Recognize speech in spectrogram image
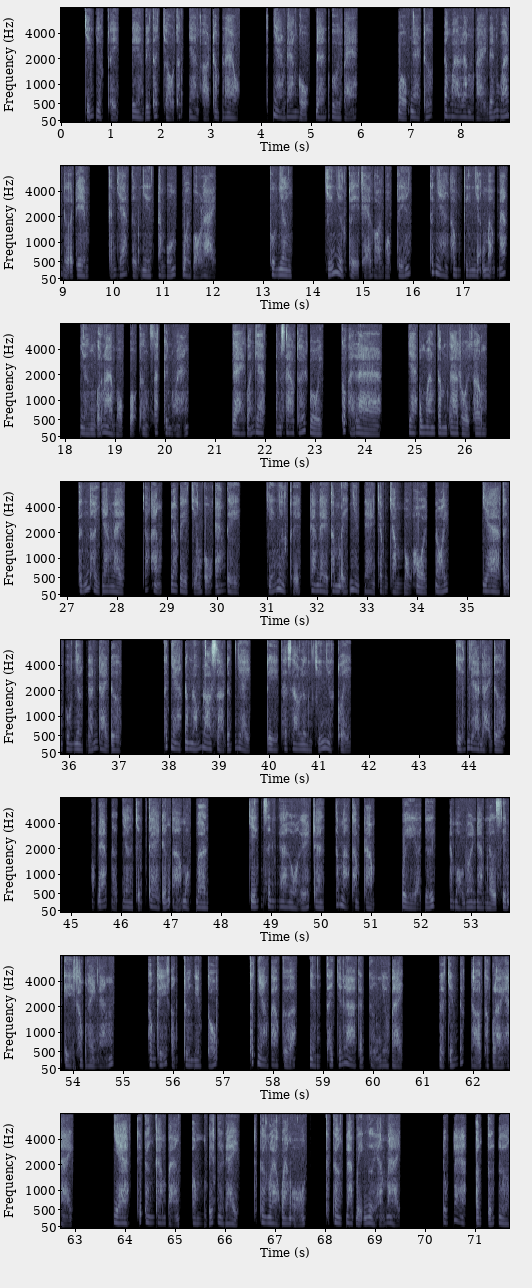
chiến nhược thủy liền đi tới chỗ thất nhàn ở trong lao. Thất nhàn đang ngủ đến vui vẻ. Một ngày trước, đang qua lăn lại đến quá nửa đêm, cảm giác tự nhiên là muốn bồi bổ lại. Phu nhân, chiến nhược thủy khẽ gọi một tiếng, thất nhàng không kiên nhẫn mở mắt, nhưng vẫn là một bộ thần sắc kinh hoảng. Đại quản gia làm sao tới rồi, có phải là gia không quan tâm ta rồi không? Tính thời gian này, chắc hẳn là vì chuyện vụ án đi. Diễn nhược thủy đang đầy thâm ý nhìn nàng chầm chầm một hồi, nói Gia tỉnh phu nhân đến đài đường. Thất nhạc nâm nóng lo sợ đứng dậy, đi theo sau lưng chiến nhược thủy. Chiến gia đại đường, một đám nữ chỉnh tề đứng ở một bên. Chiến sinh nga ngồi ghế trên, tóc mặt thâm trầm, quỳ ở dưới là một đôi nam nữ xiêm y không ngày ngắn. Không khí khẩn trương nghiêm tốt. Thất nhàng vào cửa, nhìn thấy chính là cảnh tượng như vậy. Nữ chính đức nở thật lợi hại. Dạ, tiếp thân căn bản không biết người này, tiếp thân là quan ổn, tiếp thân là bị người hãm hại. Đúng là ân tử nương.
